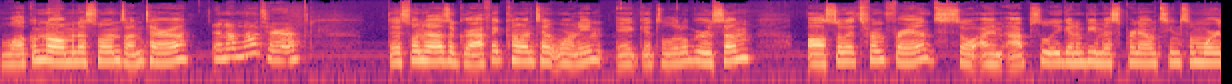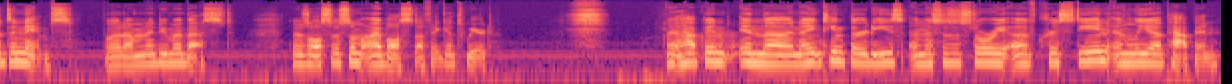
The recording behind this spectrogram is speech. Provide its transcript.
Welcome to Ominous Ones. I'm Tara. And I'm not Tara. This one has a graphic content warning. It gets a little gruesome. Also, it's from France, so I'm absolutely going to be mispronouncing some words and names, but I'm going to do my best. There's also some eyeball stuff. It gets weird. It happened in the 1930s, and this is a story of Christine and Leah Papin.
